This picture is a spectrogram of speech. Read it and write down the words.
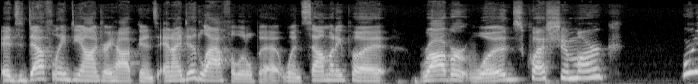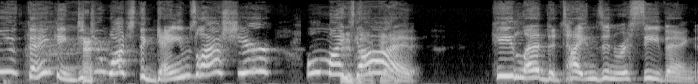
It's definitely DeAndre Hopkins. And I did laugh a little bit when somebody put Robert Woods question mark. What are you thinking? Did you watch the games last year? Oh my He's God. He led the Titans in receiving.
